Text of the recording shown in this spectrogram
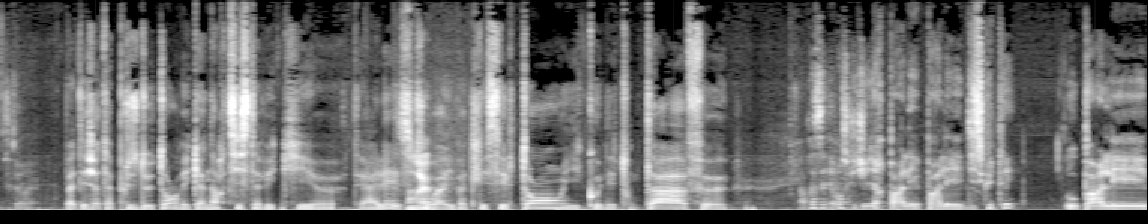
C'est vrai. Bah, déjà, t'as plus de temps avec un artiste avec qui euh, t'es à l'aise, Ouais. tu vois. Il va te laisser le temps, il connaît ton taf. euh, Après, ça dépend ce que tu veux dire, parler, parler, discuter Ou parler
